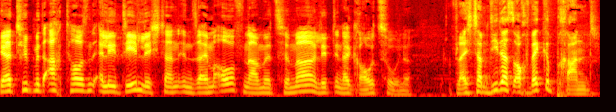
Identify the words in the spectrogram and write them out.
Der Typ mit 8000 LED-Lichtern in seinem Aufnahmezimmer lebt in der Grauzone. Vielleicht haben die das auch weggebrannt.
